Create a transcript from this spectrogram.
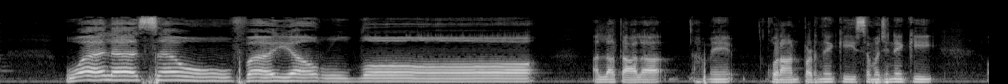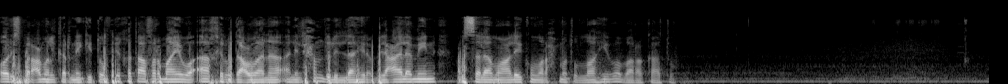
ولسوف يرضى۔ اللہ تعالی ہمیں قرآن پڑھنے کی، سمجھنے کی اور اس پر عمل کرنے کی توفیق عطا فرمائے۔ و دعوانا ان الحمد للہ رب العالمین۔ السلام علیکم ورحمۃ اللہ وبرکاتہ۔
